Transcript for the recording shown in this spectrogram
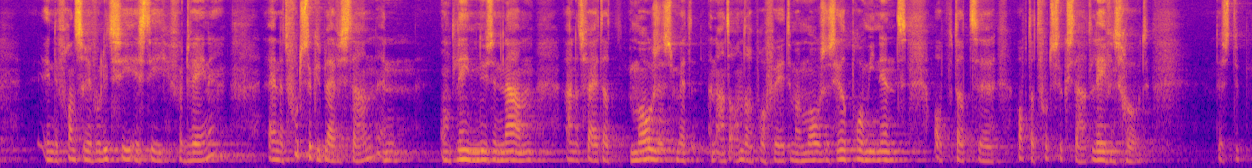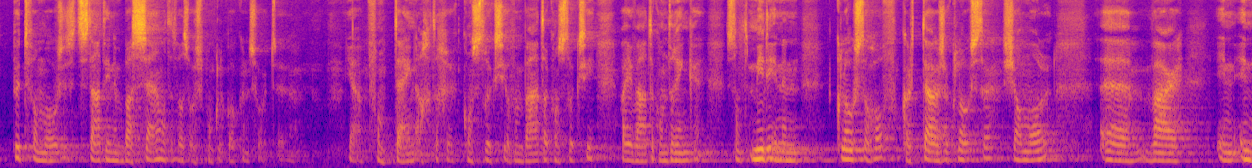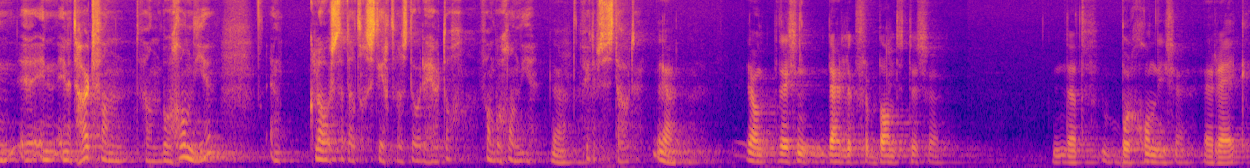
In de Franse Revolutie is die verdwenen en het voetstuk is blijven staan en ontleent nu zijn naam aan het feit dat Mozes met een aantal andere profeten, maar Mozes heel prominent op dat, uh, op dat voetstuk staat, levensgroot. Dus de put van Mozes, het staat in een bassin, want het was oorspronkelijk ook een soort uh, ja, fonteinachtige constructie of een waterconstructie waar je water kon drinken. Het stond midden in een kloosterhof, Karthuizer klooster, Chamol. Uh, waar in, in, uh, in, in het hart van, van Bourgondië een klooster dat gesticht was door de hertog van Bourgondië, ja. Philips de Stoute. Ja. ja, want er is een duidelijk verband tussen dat Bourgondische rijk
